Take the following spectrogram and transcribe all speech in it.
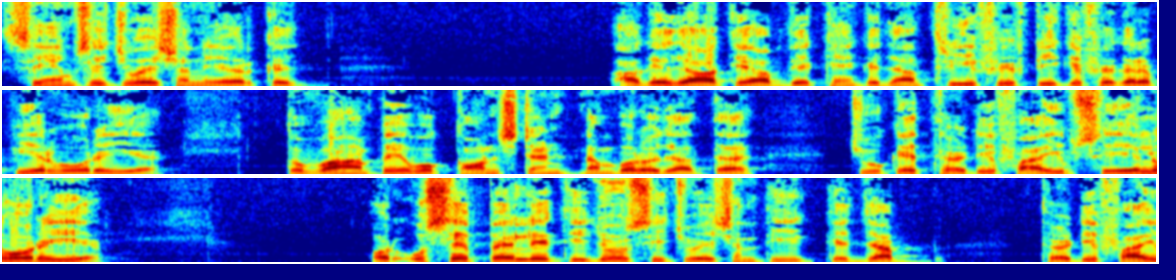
سیم سچویشن ایئر کہ آگے جا کے آپ دیکھیں کہ جہاں 350 کی فگر اپیئر ہو رہی ہے، تو وہاں پہ وہ کانسٹنٹ نمبر ہو جاتا ہے، چونکہ 35 سیل ہو رہی ہے۔ اور اس سے پہلے کی جو سچویشن تھی کہ جب 35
